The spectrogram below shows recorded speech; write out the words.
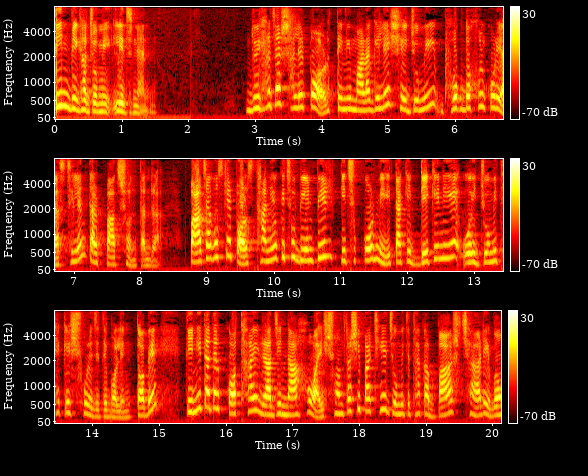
তিন বিঘা জমি লিজ নেন। দুই হাজার সালের পর তিনি মারা গেলে সেই জমি ভোগ দখল করে আসছিলেন তার পাঁচ সন্তানরা। পাঁচ আগস্টের পর স্থানীয় কিছু বিএনপির কিছু কর্মী তাকে ডেকে নিয়ে ওই জমি থেকে সরে যেতে বলেন। তবে তিনি তাদের কথায় রাজি না হওয়ায় সন্ত্রাসী পাঠিয়ে জমিতে থাকা বাঁশ, ছাড় এবং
